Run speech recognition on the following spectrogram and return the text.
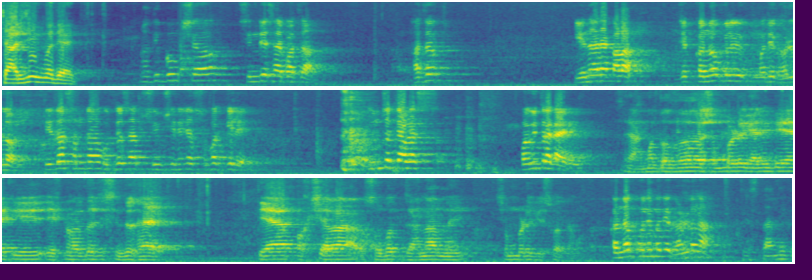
चार्जिंगमध्ये आहेत. प्रतिभाऊ पक्ष शिंदे साहेबाचा हा जर येणाऱ्या काळात जे कनकलेमध्ये घडलं ते जर समजा उद्धव साहेब शिवसेनेच्या सोबत गेले तर तुमचं त्यावेळेस पवित्र काय राहील? आम्हाला तर शंभर टक्के गॅरंटी आहे की एकनाथजी शिंदे साहेब त्या पक्षाला सोबत जाणार नाही. शंभर टक्के विश्वास आहे मला. घडलं ना? ते स्थानिक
